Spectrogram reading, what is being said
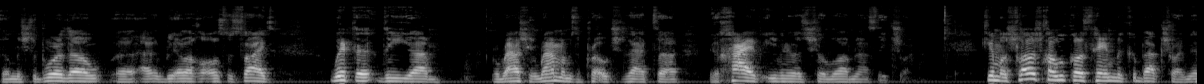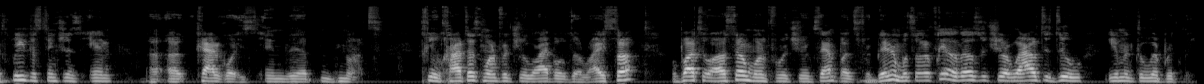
the Mishnah though uh, also sides with the the um, Rashi and Rambam's approach that uh, Chayiv even if it's Shalom Naslik Mikabak Shor. There's three distinctions in uh, uh, categories in the knots. Chatas, one for which you're liable to Raisa, but also one for which you're exempt, but it's forbidden. Those which you're allowed to do even deliberately.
